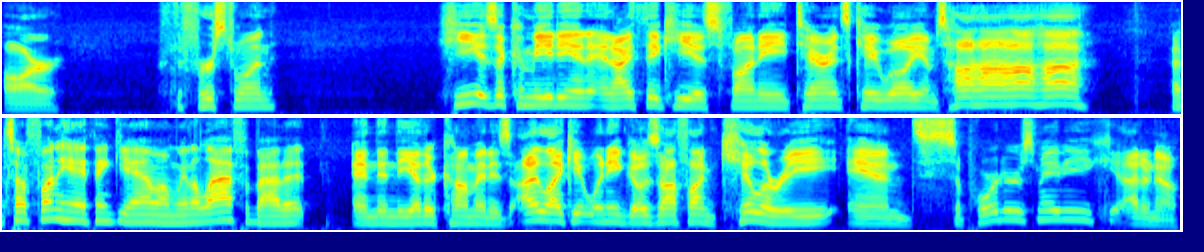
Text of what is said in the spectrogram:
are the first one He is a comedian, and I think he is funny. Terrence K. Williams, ha ha ha ha. That's how funny I think I am. I'm gonna laugh about it. And then the other comment is, I like it when he goes off on Killary and supporters, maybe? I don't know.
